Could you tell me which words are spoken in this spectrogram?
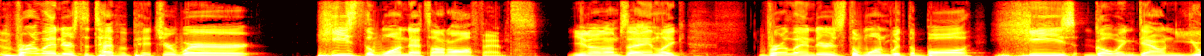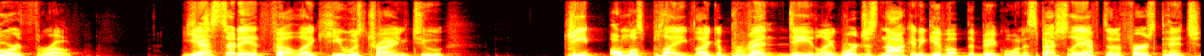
Verlander's the type of pitcher where he's the one that's on offense. You know what I'm saying? Like Verlander's the one with the ball. He's going down your throat. Yesterday, it felt like he was trying to keep almost play like a prevent D. Like we're just not going to give up the big one, especially after the first pitch.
